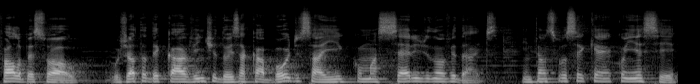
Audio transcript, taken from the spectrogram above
Fala pessoal, o JDK 22 acabou de sair com uma série de novidades. Então, se você quer conhecer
